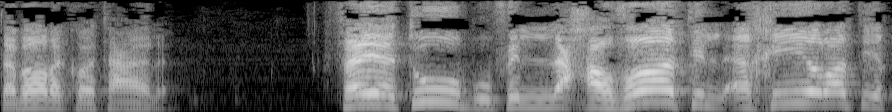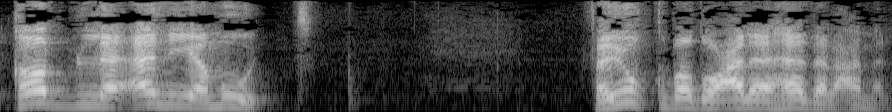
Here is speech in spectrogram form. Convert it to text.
تبارك وتعالى فيتوب في اللحظات الأخيرة قبل أن يموت فيقبض على هذا العمل.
